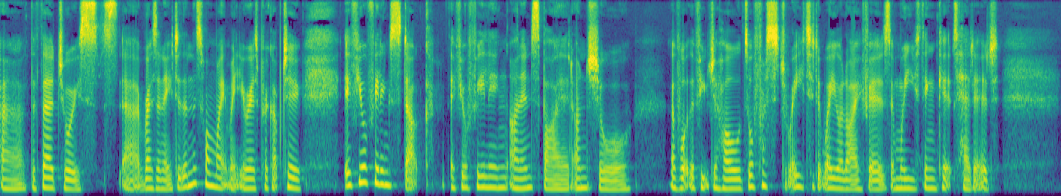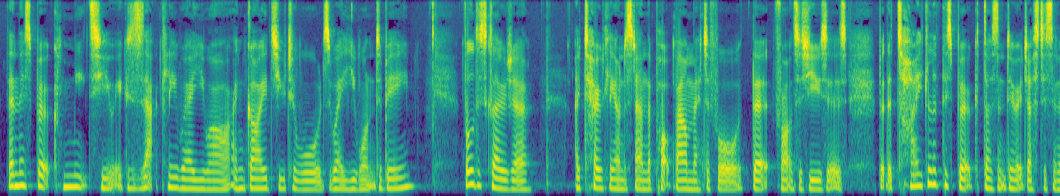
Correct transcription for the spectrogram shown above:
uh, the third choice, uh, resonated, then this one might make your ears prick up too. If you're feeling stuck, if you're feeling uninspired, unsure of what the future holds, or frustrated at where your life is and where you think it's headed, then this book meets you exactly where you are and guides you towards where you want to be. Full disclosure, I totally understand the pot bound metaphor that Frances uses, but the title of this book doesn't do it justice, in,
